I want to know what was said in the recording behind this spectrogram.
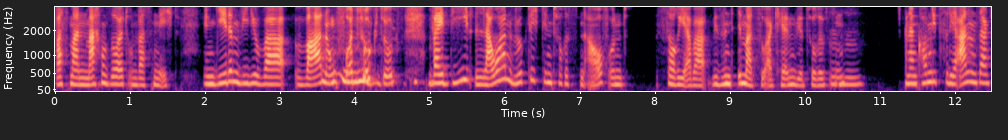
was man machen sollte und was nicht. In jedem Video war Warnung vor Tuk-Tuks, weil die lauern wirklich den Touristen auf und sorry, aber wir sind immer zu erkennen, wir Touristen. Mhm. Und dann kommen die zu dir an und sagen,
